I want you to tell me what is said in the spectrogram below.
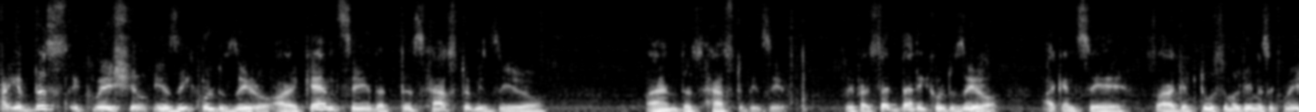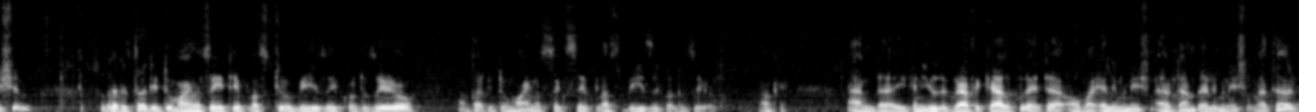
now if this equation is equal to 0 I can say that this has to be 0 and this has to be 0 so if I set that equal to 0 I can say so I get two simultaneous equation. So that is 32 minus 80 plus 2b is equal to 0 and 32 minus 6a plus b is equal to 0 okay. And uh, you can use a graphic calculator or by elimination I've done the elimination method.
